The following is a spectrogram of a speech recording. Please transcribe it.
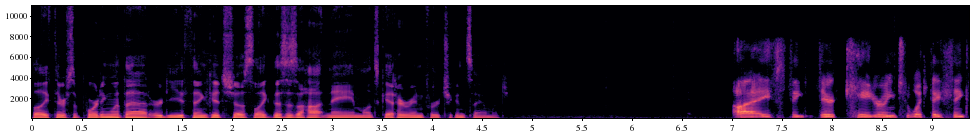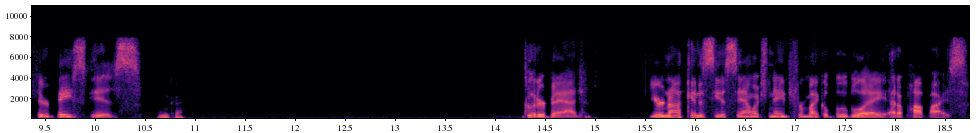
like they're supporting with that, or do you think it's just like this is a hot name, let's get her in for a chicken sandwich? I think they're catering to what they think their base is, Okay. good or bad. You're not going to see a sandwich named for Michael Bublé at a Popeyes.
